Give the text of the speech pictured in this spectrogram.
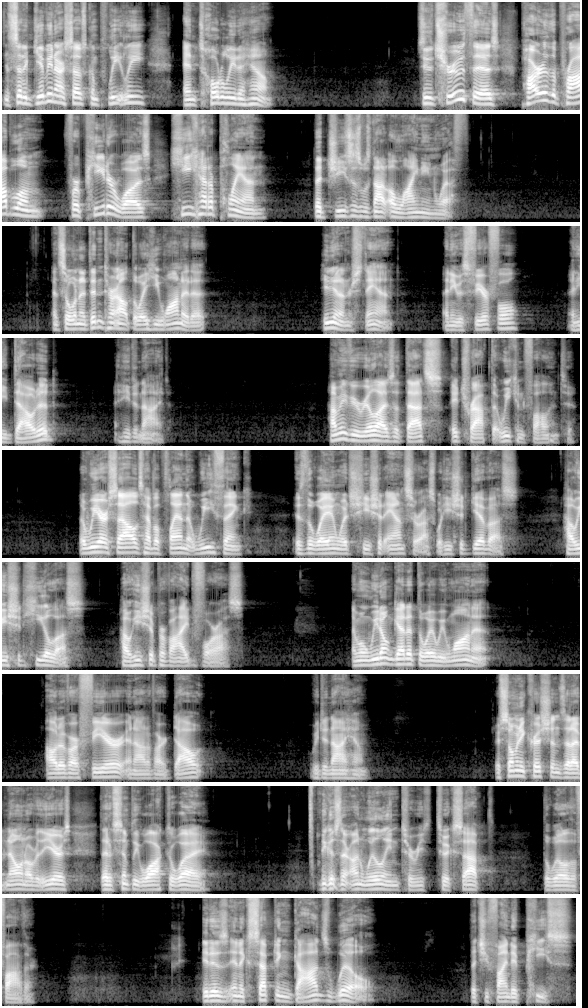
Instead of giving ourselves completely and totally to Him. See, the truth is, part of the problem for Peter was he had a plan that Jesus was not aligning with. And so when it didn't turn out the way he wanted it, he didn't understand. And he was fearful, and he doubted, and he denied. How many of you realize that that's a trap that we can fall into? That we ourselves have a plan that we think is the way in which He should answer us, what He should give us, how He should heal us, how He should provide for us. And when we don't get it the way we want it, out of our fear and out of our doubt, we deny Him. There's so many Christians that I've known over the years that have simply walked away because they're unwilling to, re- to accept the will of the Father. It is in accepting God's will that you find a peace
